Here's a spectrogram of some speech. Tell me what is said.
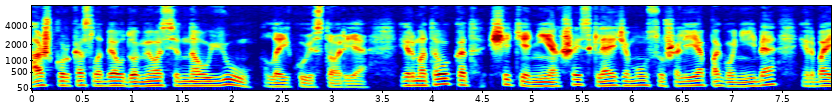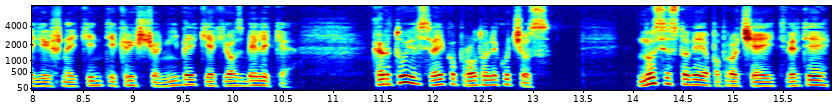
Aš kur kas labiau domiuosi naujų laikų istoriją ir matau, kad šitie niekšai skleidžia mūsų šalyje pagonybę ir baigia išnaikinti krikščionybę, kiek jos belikė. Kartu ir sveiko proto likučius. Nusistovėjo papročiai, tvirti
